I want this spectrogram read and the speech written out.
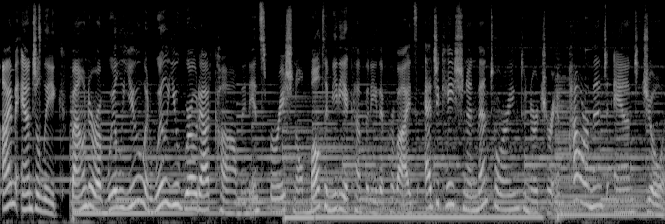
I'm Angelique, founder of Will You and WillYouGrow.com, an inspirational multimedia company that provides education and mentoring to nurture empowerment and joy.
